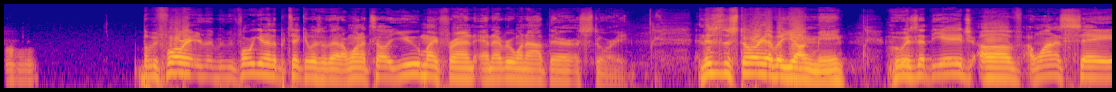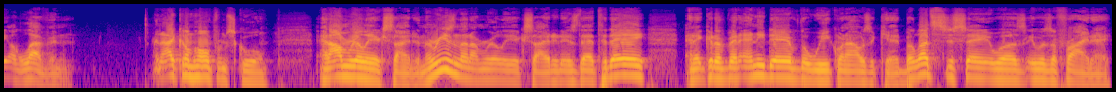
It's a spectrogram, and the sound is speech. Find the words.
Mm-hmm. But before, before we get into the particulars of that, I want to tell you, my friend, and everyone out there a story. And this is the story of a young me who is at the age of, I want to say 11. And I come home from school and I'm really excited. And the reason that I'm really excited is that today, and it could have been any day of the week when I was a kid, but let's just say it was it was a Friday.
